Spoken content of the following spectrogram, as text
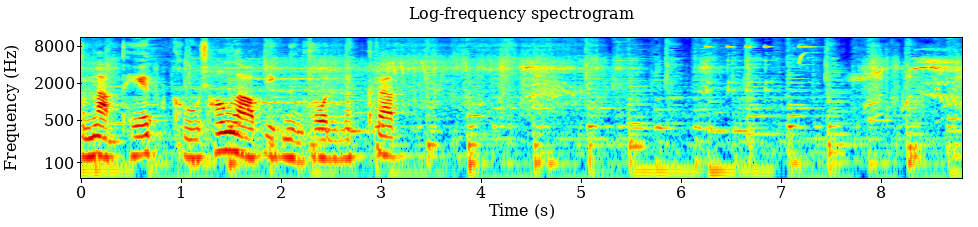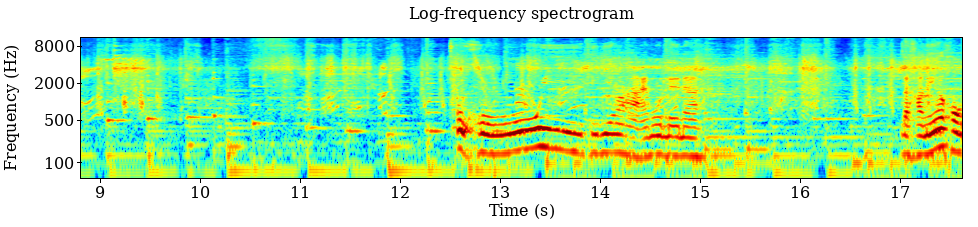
สำหรับเทสของช่องเราอีกหนึ่งคนนะครับ โอ้โหทีเดียวหายหมดเลยนะ แต่คราวนี้ก็คง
